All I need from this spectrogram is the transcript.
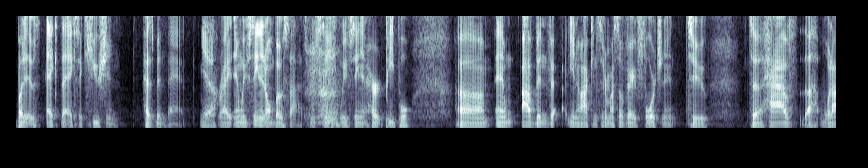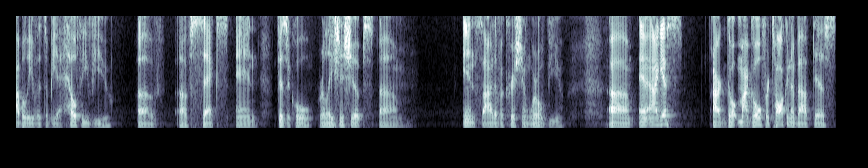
But it was ex- the execution has been bad, yeah. right? And we've seen it on both sides. We've seen we've seen it hurt people, um, and I've been, you know, I consider myself very fortunate to to have uh, what I believe is to be a healthy view of of sex and physical relationships um, inside of a Christian worldview. Um, and I guess our goal, my goal for talking about this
